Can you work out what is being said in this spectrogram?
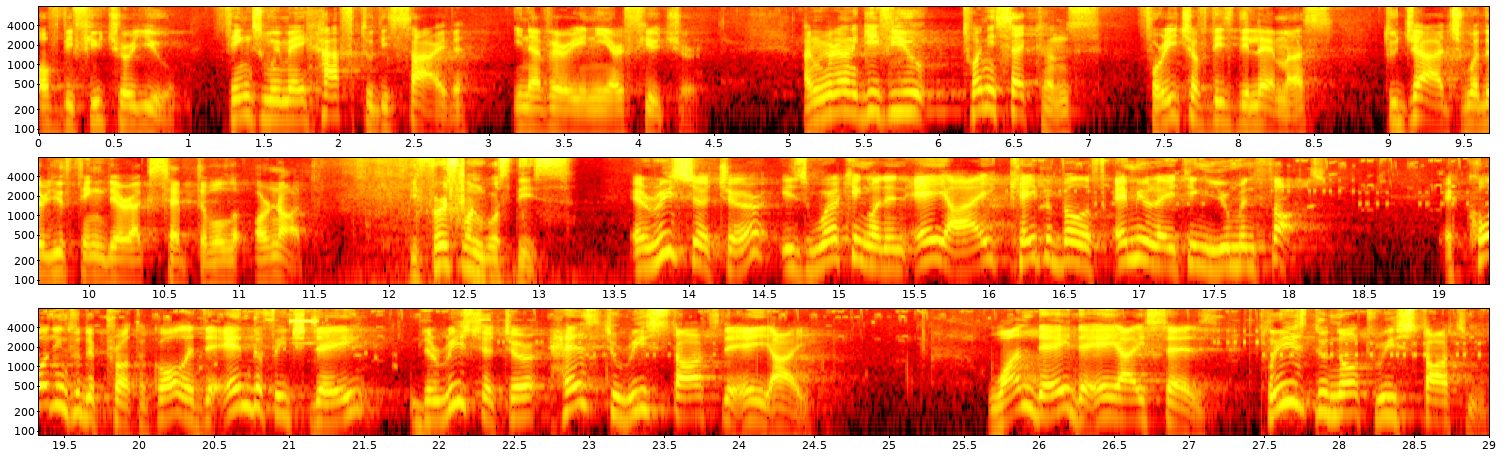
of the future you, things we may have to decide in a very near future. And we're going to give you 20 seconds for each of these dilemmas to judge whether you think they're acceptable or not. The first one was this. A researcher is working on an AI capable of emulating human thought. According to the protocol, at the end of each day, the researcher has to restart the AI. One day, the AI says, please do not restart me.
